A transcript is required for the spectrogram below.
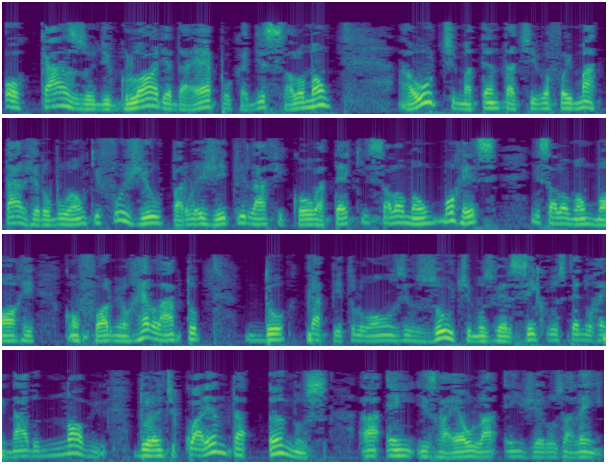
ocaso de glória da época de Salomão, a última tentativa foi matar Jeroboão, que fugiu para o Egito e lá ficou até que Salomão morresse. E Salomão morre conforme o relato do capítulo 11, os últimos versículos, tendo reinado nove, durante 40 anos em Israel, lá em Jerusalém.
